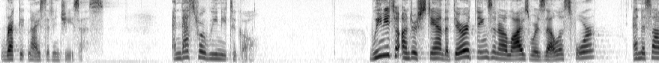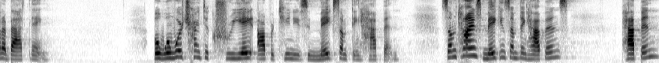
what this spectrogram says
recognized it in Jesus. And that's where we need to go. We need to understand that there are things in our lives we're zealous for, and it's not a bad thing. But when we're trying to create opportunities to make something happen, sometimes making something happens happen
